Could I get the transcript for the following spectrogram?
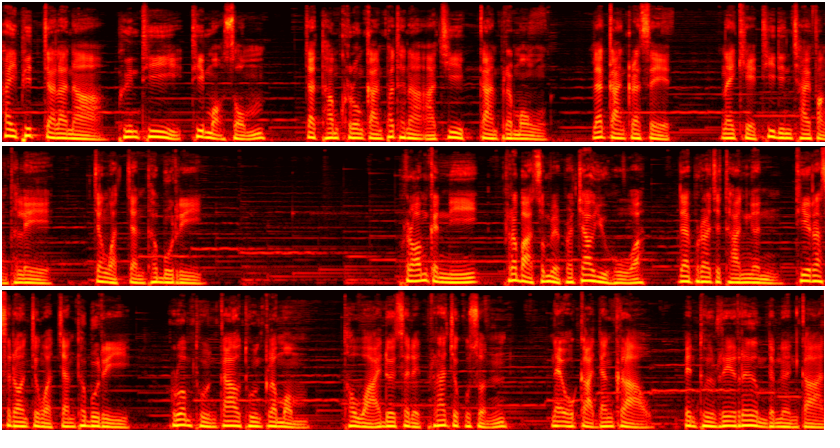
ให้พิจารณาพื้นที่ที่เหมาะสม จัดทำโครงการพัฒนาอาชีพ การประมง และการเกษตร ในเขตที่ดินชายฝั่งทะเล จังหวัดจันทบุรี พร้อมกันนี้ พระบาทสมเด็จพระเจ้าอยู่หัว ได้พระราชทานเงินที่ราษฎรจังหวัดจันทบุรี ร่วมทูลเกล้าทูลกระหม่อม ถวายโดยเสด็จพระราชกุศล ในโอกาสดังกล่าว เป็นทุนเริ่มดำเนินการ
